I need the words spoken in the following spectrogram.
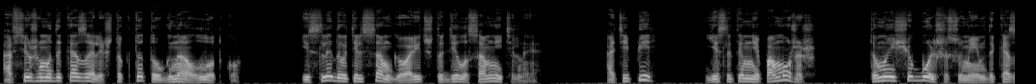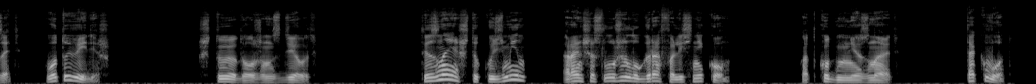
А все же мы доказали, что кто-то угнал лодку. Исследователь сам говорит, что дело сомнительное. А теперь, если ты мне поможешь, то мы еще больше сумеем доказать. Вот увидишь. Что я должен сделать? Ты знаешь, что Кузьмин раньше служил у графа лесником? Откуда мне знать? Так вот,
